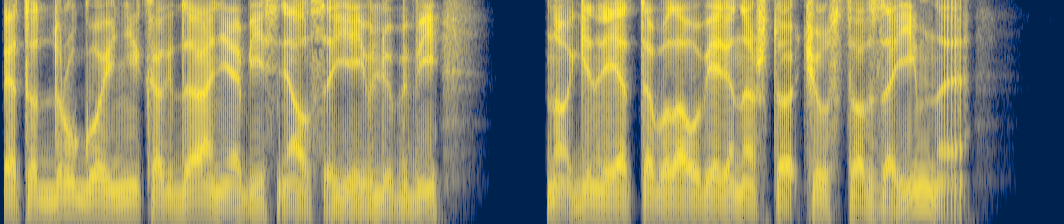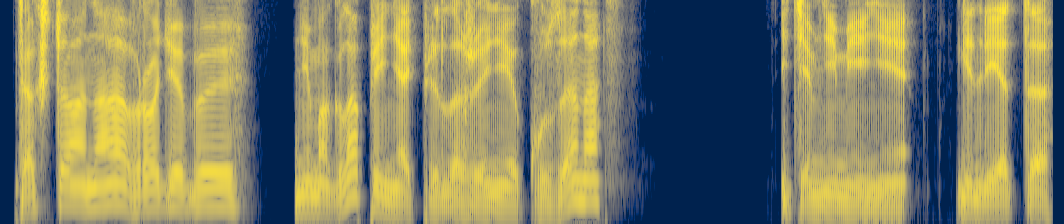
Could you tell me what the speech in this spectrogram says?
этот другой никогда не объяснялся ей в любви, но Генриетта была уверена, что чувство взаимное, так что она вроде бы не могла принять предложение кузена, и тем не менее Генриетта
